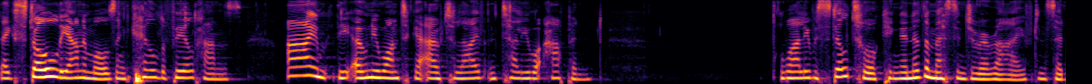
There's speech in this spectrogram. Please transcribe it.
They stole the animals and killed the field hands. I'm the only one to get out alive and tell you what happened. While he was still talking, another messenger arrived and said,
